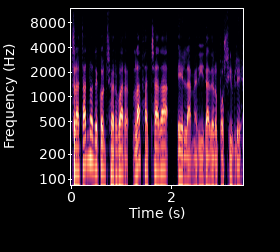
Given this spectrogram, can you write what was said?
tratando de conservar la fachada en la medida de lo posible.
